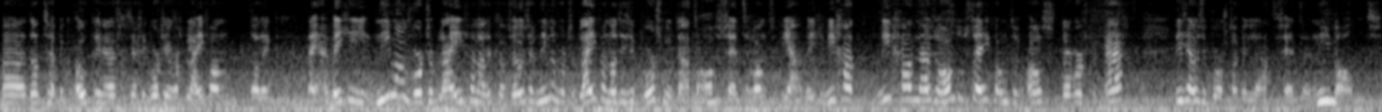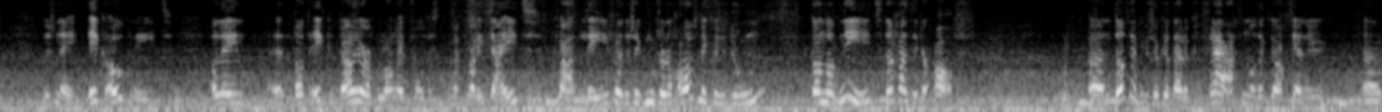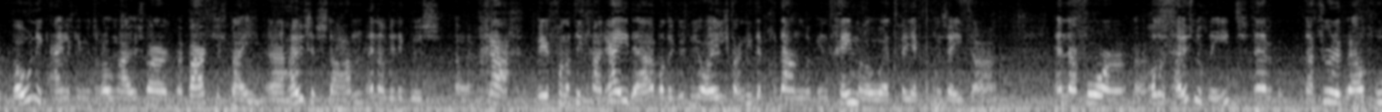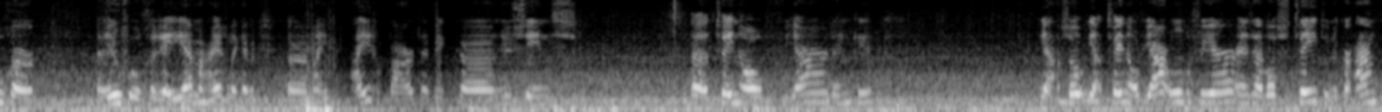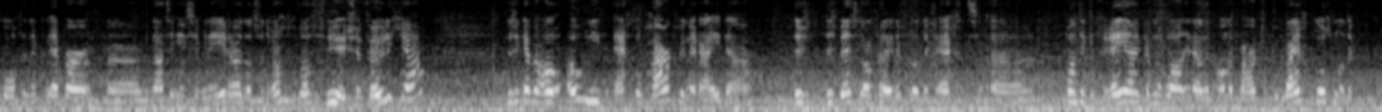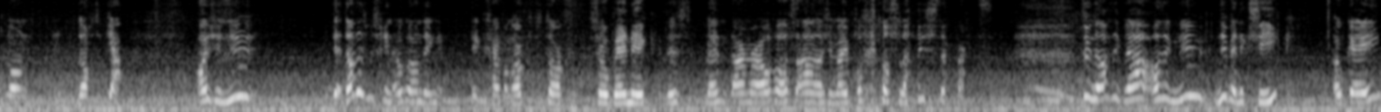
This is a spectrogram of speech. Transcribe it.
eh, dat heb ik ook inderdaad gezegd, ik word heel erg blij van dat ik, nou ja, weet je, niemand wordt er blij van, laat ik dan zo zeggen, niemand wordt er blij van dat hij zijn borst moet laten afzetten. Want ja, weet je, wie gaat, wie gaat nou zijn hand opsteken om te, als daar wordt gevraagd, wie zou zijn borst af willen laten zetten? Niemand. Dus nee, ik ook niet. Alleen eh, wat ik wel heel erg belangrijk vond, is mijn kwaliteit qua leven. Dus ik moet er nog alles mee kunnen doen. Kan dat niet, dan gaat hij eraf. Uh, dat heb ik dus ook heel duidelijk gevraagd. Omdat ik dacht, ja nu uh, woon ik eindelijk in mijn droomhuis waar ik mijn paardjes bij uh, huis heb staan. En dan wil ik dus graag weer fanatiek gaan rijden. Wat ik dus nu al heel lang niet heb gedaan omdat ik in het chemo-traject heb gezeten. En daarvoor had het huis nog niet. En heb ik natuurlijk wel vroeger heel veel gereden. Maar eigenlijk heb ik mijn eigen paard heb ik nu sinds 2,5 jaar denk ik ja, zo, ja, 2,5 jaar ongeveer. En zij was twee toen ik haar aankocht. En ik heb haar uh, laten insemineren dat ze drachtig was. Dus nu heeft ze een veulentje. Dus ik heb er ook niet echt op haar kunnen rijden. Dus het is best lang geleden voordat ik echt uh, van ik heb gereden. Ik heb nog wel inderdaad een ander paard er toen bijgekocht. Omdat ik gewoon dacht, ja, als je nu... Dat is misschien ook wel een ding. Ik ga van hak tot tak, zo ben ik. Dus ben daar maar alvast aan als je mijn podcast luistert toen dacht ik wel, als ik nu, nu ben ik ziek, oké, okay,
